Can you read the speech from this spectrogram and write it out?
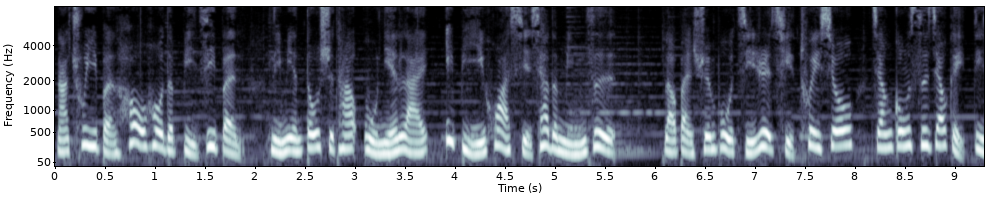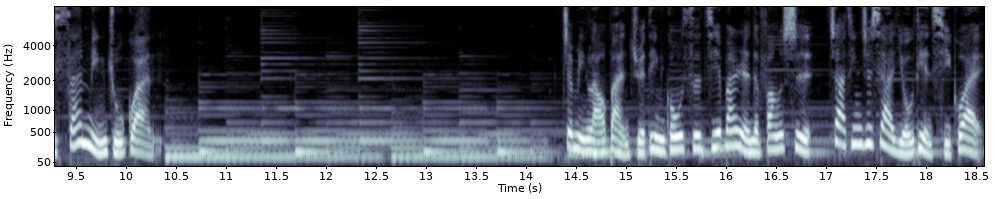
拿出一本厚厚的笔记本，里面都是他五年来一笔一画写下的名字。老板宣布即日起退休，将公司交给第三名主管。这名老板决定公司接班人的方式，乍听之下有点奇怪。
